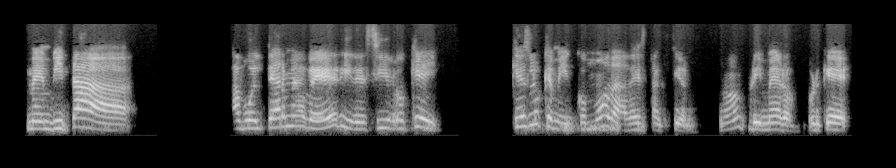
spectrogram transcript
me invita a, a voltearme a ver y decir, ok, ¿qué es lo que me incomoda de esta acción? ¿No? Primero, porque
